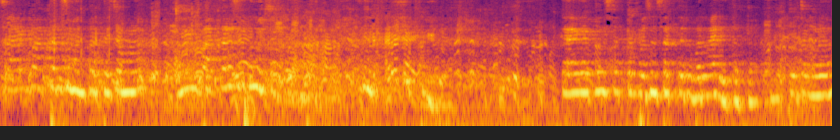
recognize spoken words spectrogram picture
साहेब पात्र म्हणतात त्याच्यामुळं मी बहात्तरच होऊ शकतो काय आपण सत्तरपासून सत्तर वर येतात त्याच्यामुळं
